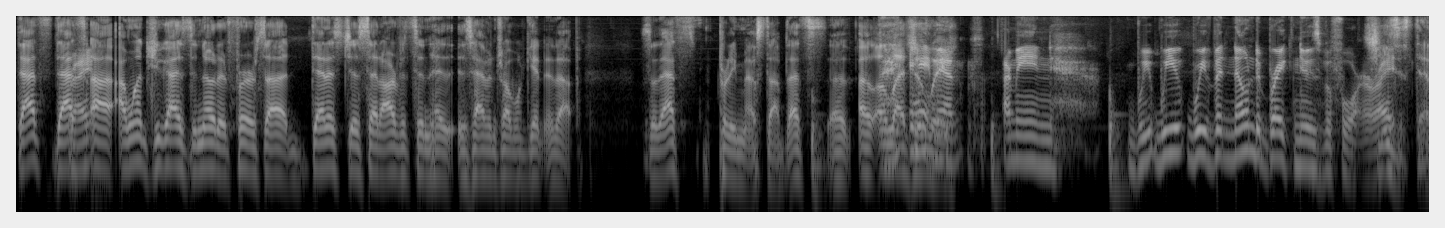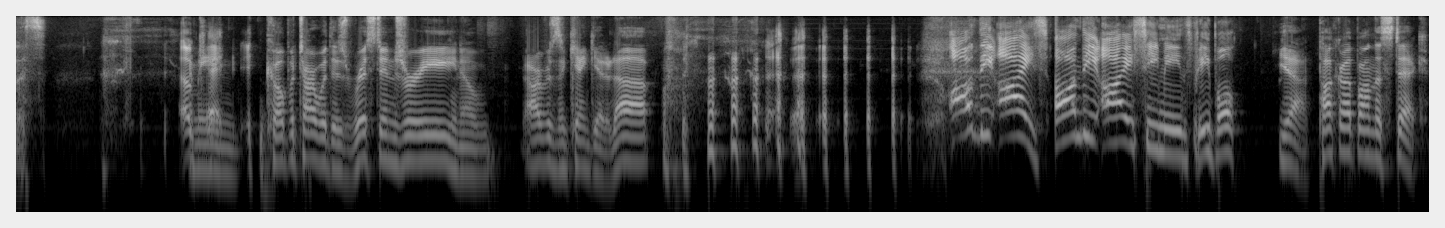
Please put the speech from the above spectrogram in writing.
That's that's. Right? Uh, I want you guys to note it first. Uh, Dennis just said Arvidsson has, is having trouble getting it up, so that's pretty messed up. That's allegedly. Hey man, I mean, we we we've been known to break news before, right? Jesus, Dennis. I mean, Kopitar with his wrist injury, you know, Arvidsson can't get it up. on the ice, on the ice. He means people. Yeah, puck up on the stick.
